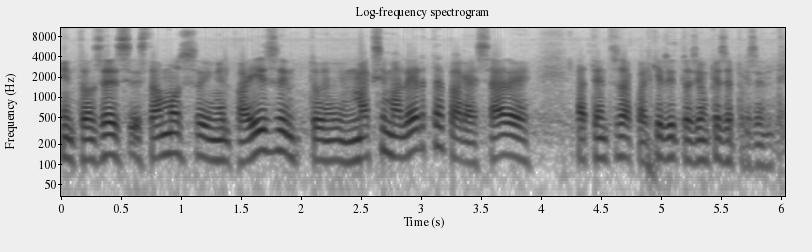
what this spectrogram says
Entonces estamos en el país en, máxima alerta para estar eh, atentos a cualquier situación que se presente.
